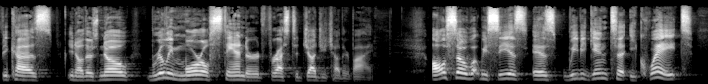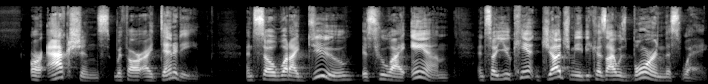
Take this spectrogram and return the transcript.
because you know there's no really moral standard for us to judge each other by. Also, what we see is, is we begin to equate our actions with our identity. And so what I do is who I am. And so you can't judge me because I was born this way.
